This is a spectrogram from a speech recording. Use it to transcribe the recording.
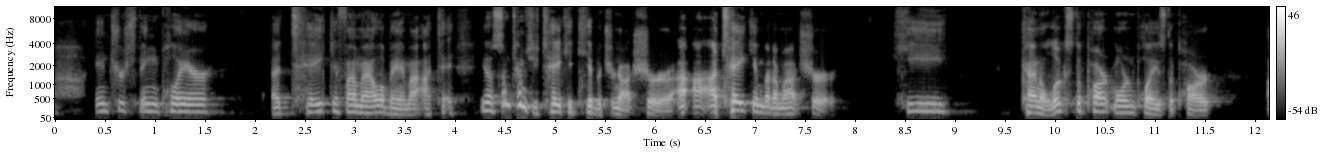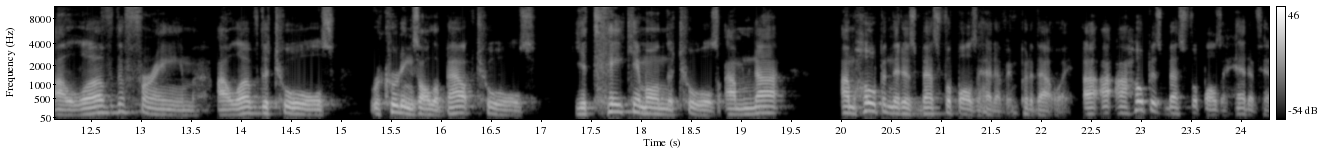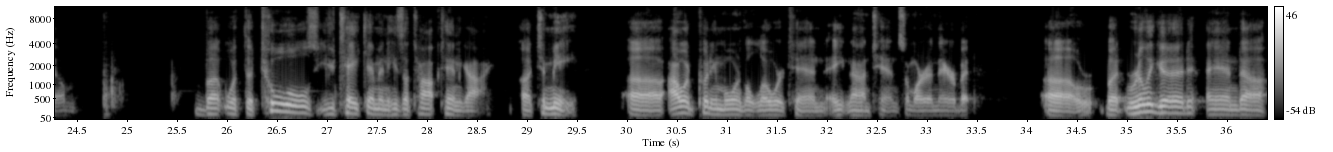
interesting player. A take if I'm Alabama. I take, you know, sometimes you take a kid, but you're not sure. I, I, I take him, but I'm not sure. He kind of looks the part more than plays the part. I love the frame. I love the tools. Recruiting is all about tools. You take him on the tools. I'm not. I'm hoping that his best football's ahead of him. Put it that way. I, I hope his best football's ahead of him but with the tools, you take him and he's a top 10 guy uh, to me. Uh, I would put him more in the lower 10, 8, 9, 10, somewhere in there, but uh, but really good. And uh,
